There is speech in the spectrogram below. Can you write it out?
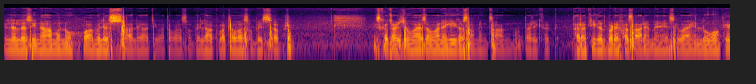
الزین امن وامل الصالحات و تواسب بالحق و تواسب اس کا ترجمہ ہے، زمانے کی قسم انسان در حقیقت بڑے خسارے میں ہے، سوائے ان لوگوں کے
